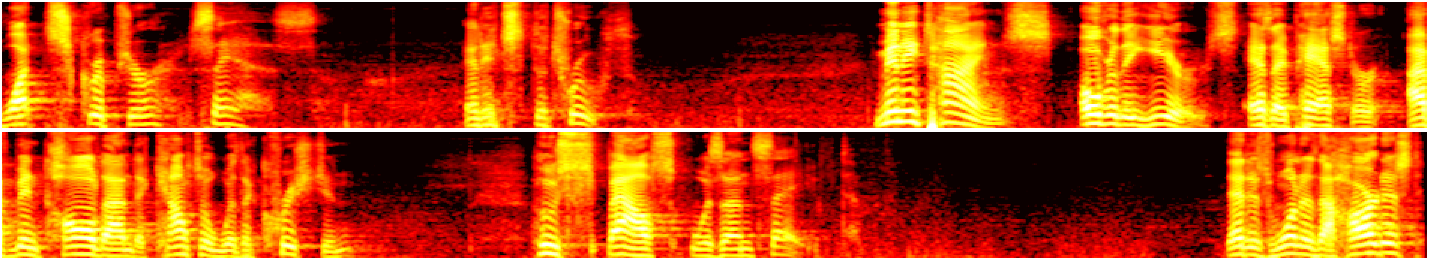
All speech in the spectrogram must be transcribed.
what Scripture says, and it's the truth. Many times over the years, as a pastor, I've been called on to counsel with a Christian whose spouse was unsaved. That is one of the hardest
